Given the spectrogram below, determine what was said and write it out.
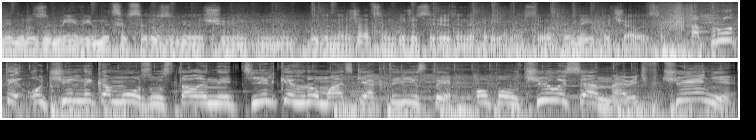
Він розумів, і ми це все розуміли, що він буде наражатися на дуже серйозні неприємності. От вони і почалися. Та проти очільника мозу стали не тільки громадські активісти, ополчилися навіть вчені.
